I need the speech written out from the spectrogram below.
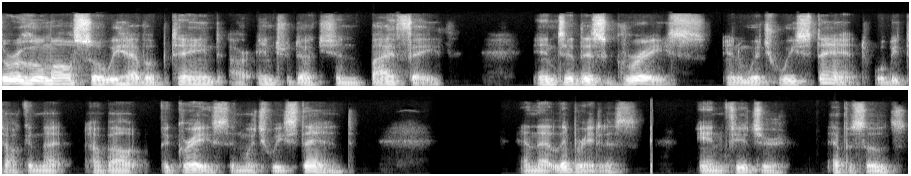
through whom also we have obtained our introduction by faith into this grace in which we stand. We'll be talking that about the grace in which we stand and that liberated us in future episodes.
